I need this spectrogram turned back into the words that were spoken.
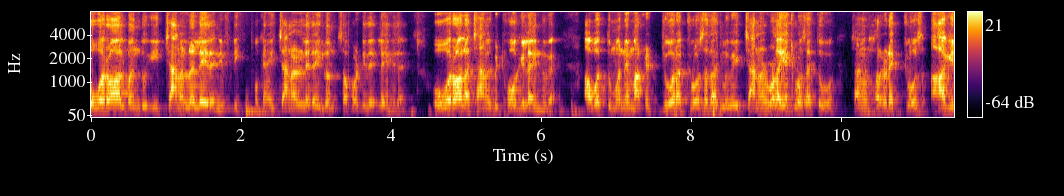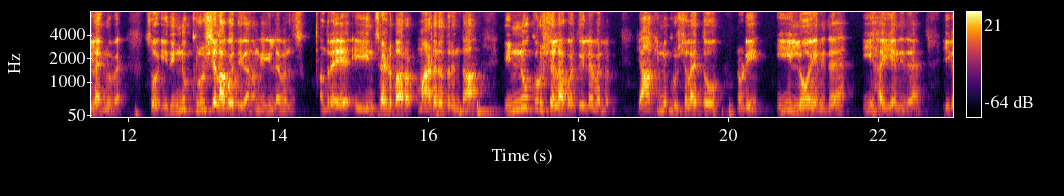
ಓವರ್ ಆಲ್ ಬಂದು ಈ ಚಾನಲ್ ಅಲ್ಲೇ ಇದೆ ನಿಫ್ಟಿ ಓಕೆನಾ ಈ ಚಾನಲ್ ಇದೆ, ಇಲ್ಲೊಂದು ಸಪೋರ್ಟ್ ಇದೆ ಲೈನ್ ಇದೆ. ಓವರ್ ಆಲ್ ಆ ಚಾನಲ್ ಬಿಟ್ಟು ಹೋಗಿಲ್ಲ ಇನ್ನುವೆ. ಅವತ್ತು ಮೊನ್ನೆ ಮಾರ್ಕೆಟ್ ಜೋರಾಗಿ ಕ್ಲೋಸ್ ಆದಾಗ್ಲೂ ಈ ಚಾನಲ್ ಒಳಗೆ ಕ್ಲೋಸ್ ಆಯ್ತು ಚಾನಲ್ ಹೊರಗಡೆ ಕ್ಲೋಸ್ ಆಗಿಲ್ಲ ಇನ್ನುವೆ. ಸೊ ಇದು ಇನ್ನೂ ಕ್ರೂಷಿಯಲ್ ಆಗೋಯ್ತು ಈಗ ನಮ್ಗೆ ಈ ಲೆವೆಲ್ಸ್ ಅಂದ್ರೆ ಈ ಇನ್ಸೈಡ್ ಬಾರ್ ಮಾಡಿರೋದ್ರಿಂದ ಇನ್ನೂ ಕ್ರೂಷಿಯಲ್ ಆಗೋಯ್ತು ಈ ಲೆವೆಲ್ ಯಾಕೆ ಇನ್ನೂ ಕ್ರೂಷಿಯಲ್ ಆಯ್ತು? ನೋಡಿ, ಈ ಲೋ ಏನಿದೆ, ಈ ಹೈ ಏನಿದೆ, ಈಗ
